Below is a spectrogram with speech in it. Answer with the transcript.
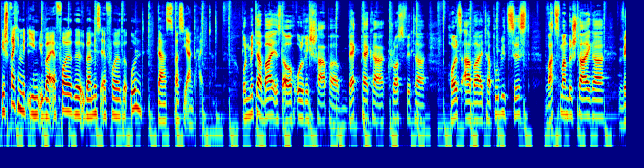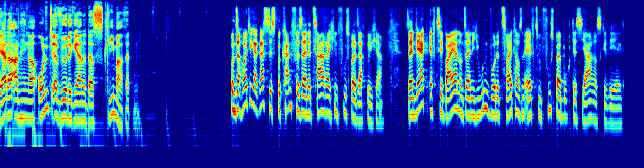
Wir sprechen mit ihnen über Erfolge, über Misserfolge und das, was sie antreibt. Und mit dabei ist auch Ulrich Schaper, Backpacker, Crossfitter, Holzarbeiter, Publizist, Watzmann-Besteiger, Werder-Anhänger und er würde gerne das Klima retten. Unser heutiger Gast ist bekannt für seine zahlreichen Fußballsachbücher. Sein Werk FC Bayern und seine Juden wurde 2011 zum Fußballbuch des Jahres gewählt.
